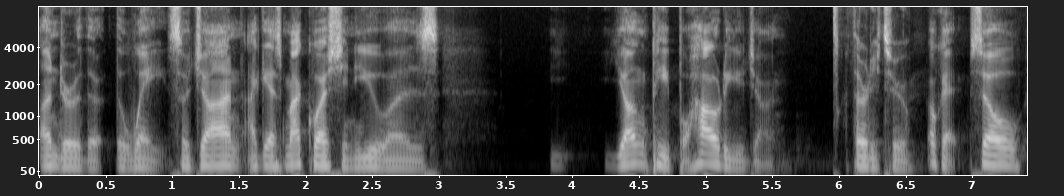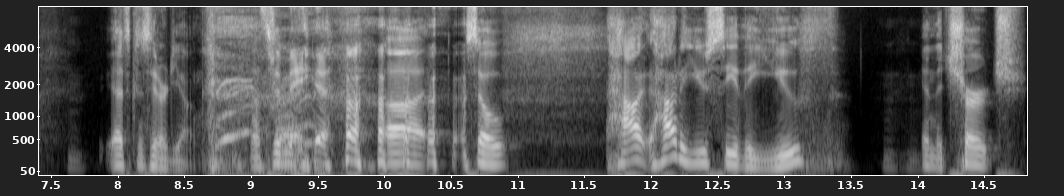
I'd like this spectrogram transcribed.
under the, the weight? So, John, I guess my question to you was young people, how old are you, John? 32. Okay, so that's considered young That's to me. uh, so how how do you see the youth in the church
